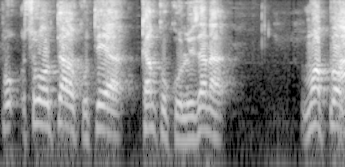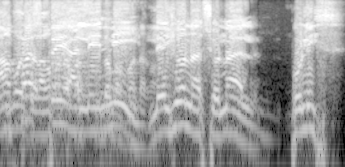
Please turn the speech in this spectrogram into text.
po- soki otala kote ya kankokolo eza na mwa porte en face na ya leni légion nationale police.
